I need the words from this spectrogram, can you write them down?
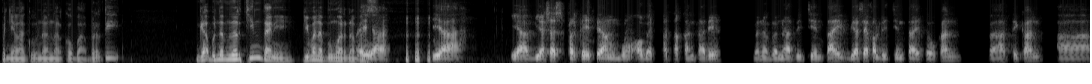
penyalahgunaan narkoba. Berarti nggak benar-benar cinta nih. Gimana Bung Warna Bas? Iya. Iya. Ya biasa seperti itu yang Bung Obet katakan tadi benar-benar dicintai. Biasanya kalau dicintai itu kan berarti kan uh,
